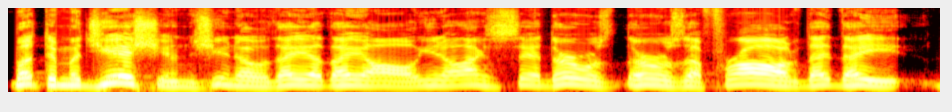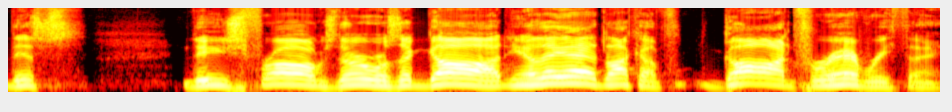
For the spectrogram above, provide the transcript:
But the magicians, you know, they they all, you know, like I said, there was there was a frog. They they this these frogs, there was a god. You know, they had like a god for everything.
